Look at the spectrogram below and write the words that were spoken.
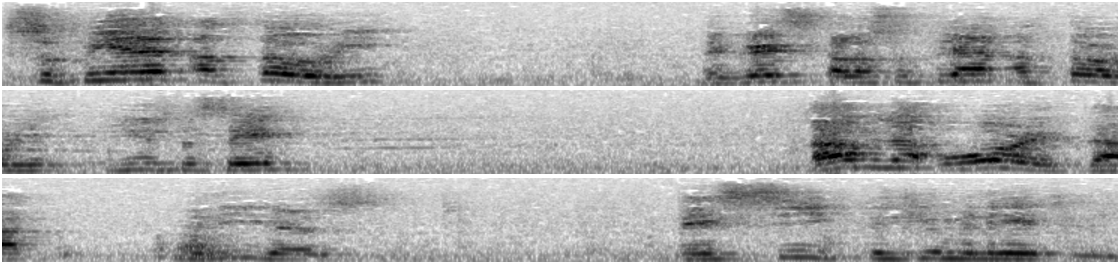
Sufyan al-Thawri, the great scholar Sufyan al-Thawri used to say, I'm not worried that the leaders, they seek to humiliate me.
